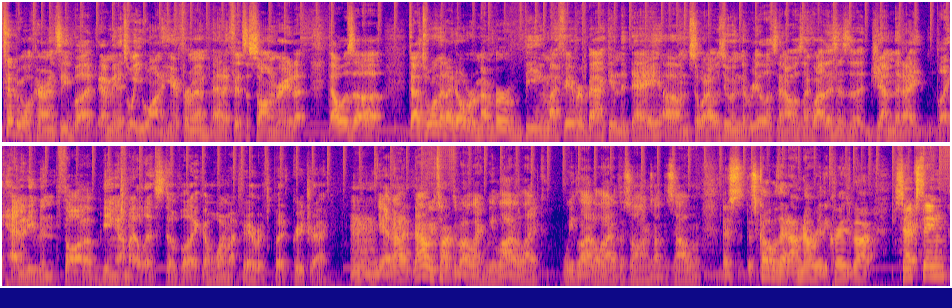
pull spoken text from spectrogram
typical currency. But I mean, it's what you want to hear from him, and it fits a song great. That, that was a that's one that I don't remember being my favorite back in the day. Um, so when I was doing the realist, and I was like, wow, this is a gem that I like hadn't even thought of being on my list of like of one of my favorites. But great track. Mm, yeah, now, now we talked about like we lot of like we lot a lot of the songs on this album. There's there's a couple that I'm not really crazy about. Sexting,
